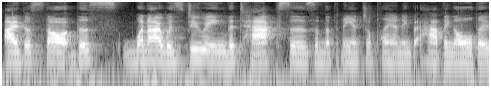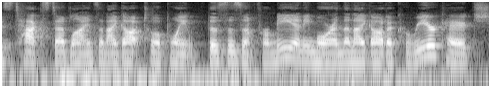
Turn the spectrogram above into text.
I just thought this, when I was doing the taxes and the financial planning, but having all those tax deadlines, and I got to a point, this isn't for me anymore. And then I got a career coach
